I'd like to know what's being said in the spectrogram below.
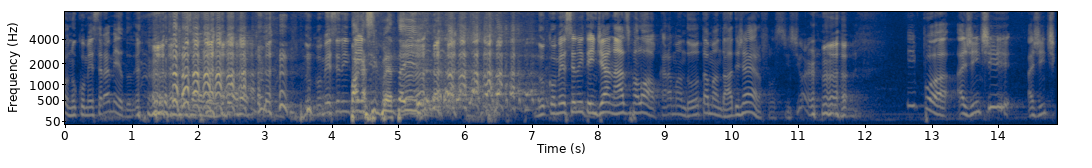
Pô, no começo era medo, né? no começo você não Paga entendia. 50 aí! No começo você não entendia nada, você falou, ó, o cara mandou, tá mandado e já era. Falou, sim, senhor. e, pô, a gente, a gente,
